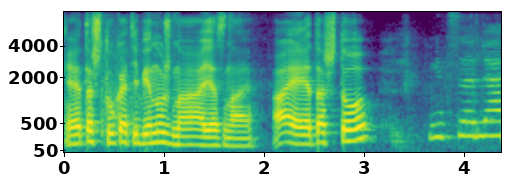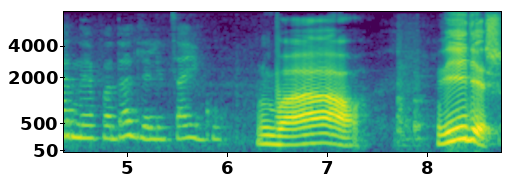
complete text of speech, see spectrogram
Эта штука тебе нужна, я знаю. А это что? Мицеллярная вода для лица и губ. Вау. Видишь?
